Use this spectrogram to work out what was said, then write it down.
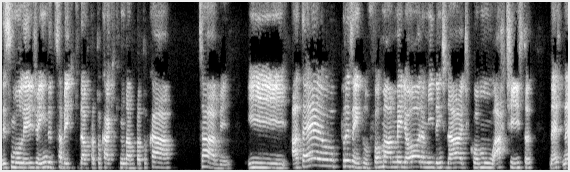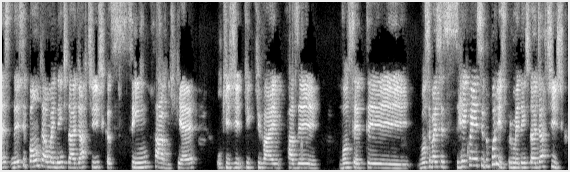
esse molejo ainda de saber o que, que dava para tocar, o que, que não dava para tocar, sabe? E até eu, por exemplo, formar melhor a minha identidade como artista, né? Nesse ponto é uma identidade artística, sim, sabe? Que é o que, que, que vai fazer você ter. Você vai ser reconhecido por isso, por uma identidade artística.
